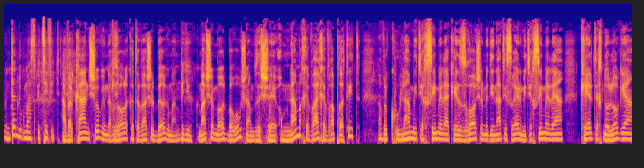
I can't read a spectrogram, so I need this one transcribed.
ניתן דוגמה ספציפית. אבל כאן, שוב, אם נחזור כן. לכתבה של ברגמן, בדיוק. מה שמאוד ברור שם זה שאומנם החברה היא חברה פרטית, אבל כולם מתייחסים אליה כאל זרוע של מדינת ישראל, מתייחסים אליה כאל טכנולוגיה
